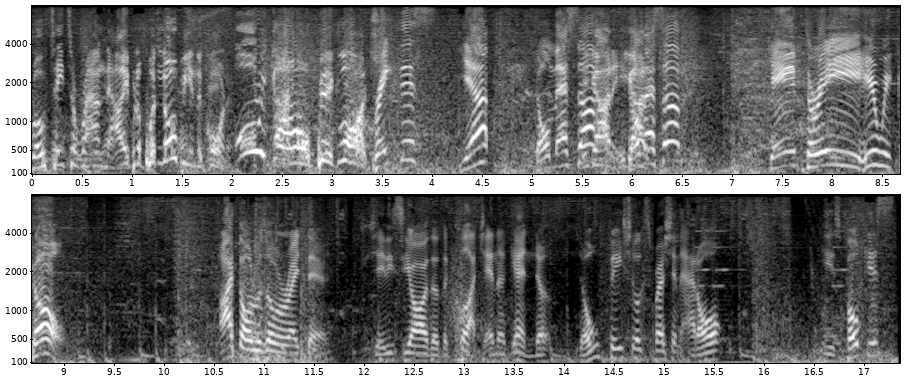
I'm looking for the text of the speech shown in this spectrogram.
Rotates around now, able to put Nobi in the corner. Oh, he got Oh, big launch. Break this. Yep. Don't mess up. He got it, he Don't got mess up. Game three. Here we go. I thought it was over right there. JDCR, the, the clutch. And again, no, no facial expression at all. He's focused.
